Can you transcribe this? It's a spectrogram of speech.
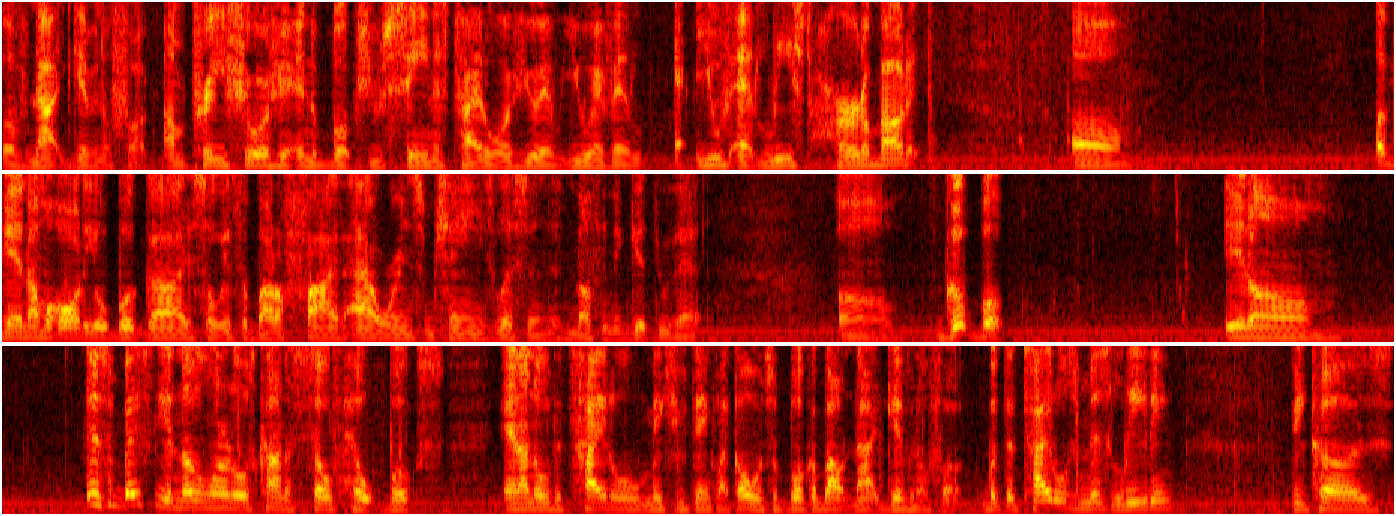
of not giving a fuck. I'm pretty sure if you're in the books, you've seen this title, or if you have you have you've at least heard about it. Um. Again, I'm an audiobook guy, so it's about a five hour and some change. Listen, there's nothing to get through that. Um, good book. It um, it's basically another one of those kind of self help books. And I know the title makes you think like, oh, it's a book about not giving a fuck. But the title's misleading because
